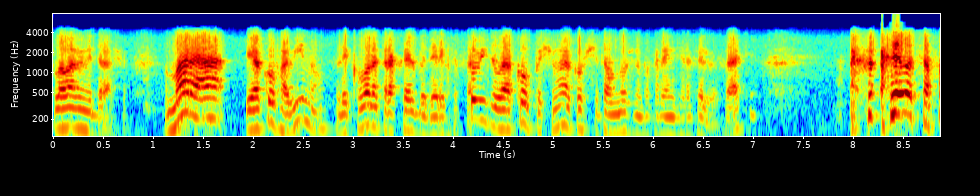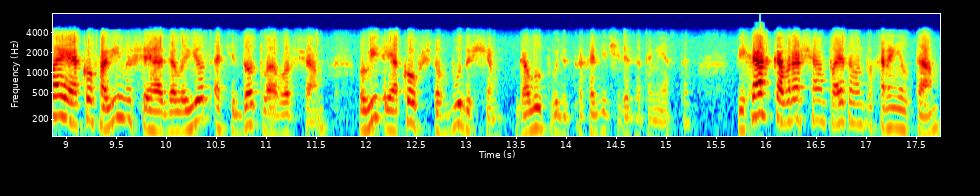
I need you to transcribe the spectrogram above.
словами Мидраша. Мара Иаков Авину, Лекворат Рахель Бедерика. Кто видел Иаков, почему Иаков считал нужным похоронить Рахель в Ефрате? Леват Сафа Яков Авину Шеагалуйот Атидот Лаворшам. Увидел Яков, что в будущем Галут будет проходить через это место. Пихах Каврашам, поэтому он похоронил там.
